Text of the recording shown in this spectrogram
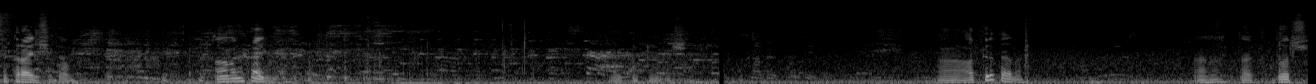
с экранчиком. Она на механике. А, открытая она? Ага, так, Dodge.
